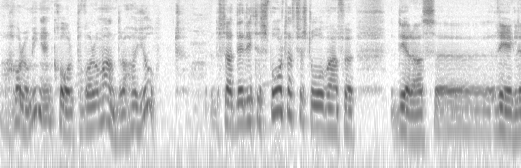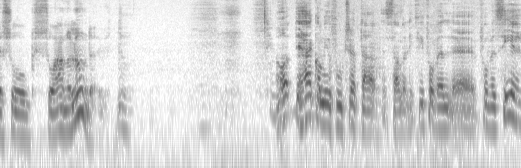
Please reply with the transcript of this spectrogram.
har de ingen koll på vad de andra har gjort? Så att det är lite svårt att förstå varför deras eh, regler såg så annorlunda ut. Ja, det här kommer ju att fortsätta sannolikt. Vi får väl, eh, får väl se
